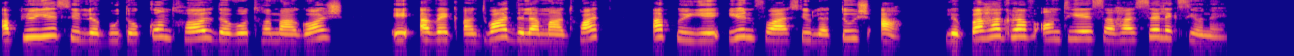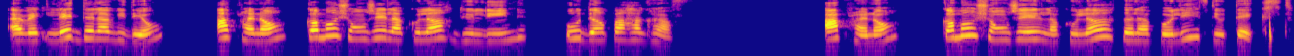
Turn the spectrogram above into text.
appuyez sur le bouton contrôle de votre main gauche et avec un doigt de la main droite, appuyez une fois sur la touche A. Le paragraphe entier sera sélectionné. Avec l'aide de la vidéo, apprenons comment changer la couleur d'une ligne ou d'un paragraphe. Apprenons comment changer la couleur de la police du texte.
